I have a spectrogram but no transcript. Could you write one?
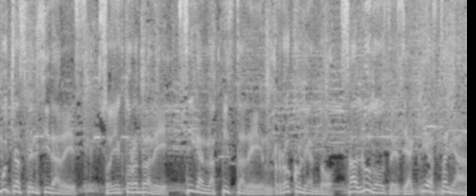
Muchas felicidades. Soy Héctor Andrade. Sigan la pista de Rocoleando. Saludos desde aquí hasta allá.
